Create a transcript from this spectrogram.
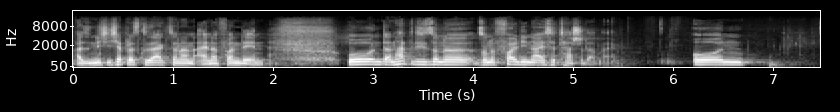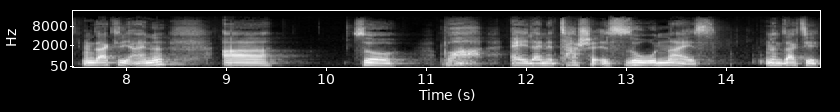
Also nicht ich habe das gesagt, sondern einer von denen. Und dann hatte die so eine, so eine voll die nice Tasche dabei. Und dann sagte die eine, äh, so, boah, ey, deine Tasche ist so nice. Und dann sagt sie,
